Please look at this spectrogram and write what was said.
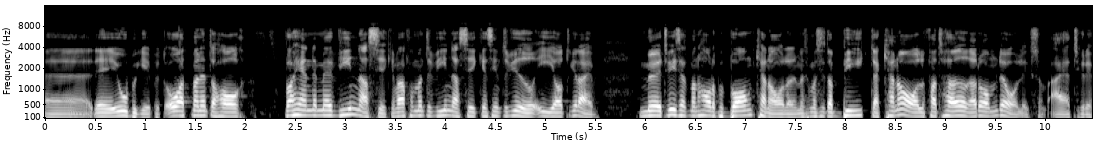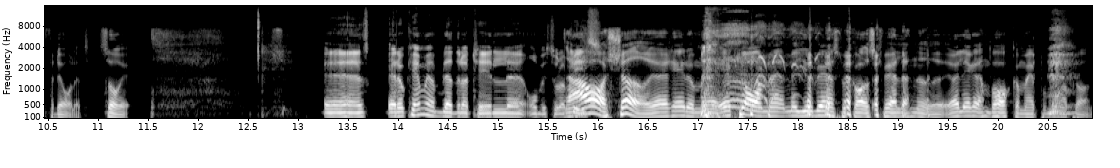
Eh, det är obegripligt. Och att man inte har... Vad händer med vinnarcirkeln? Varför har man inte vinnarcirkelns intervjuer i ATG Live? Möjligtvis att man har det på Barnkanalen men ska man sitta och byta kanal för att höra dem då liksom? Nej, jag tycker det är för dåligt. Sorry. Eh, är det okej okay om jag bläddrar till eh, Åby Stora Pris? Ja, kör! Jag är redo med... Jag är klar med, med jubileumspokalskvällen nu. Jag lägger den bakom mig på många plan.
